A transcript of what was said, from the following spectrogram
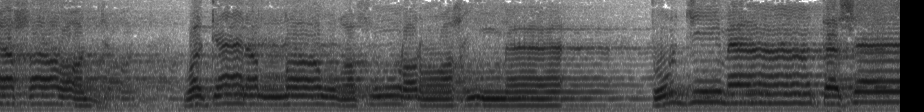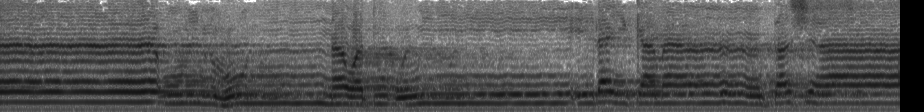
حَرَجٌ ۗ وَكَانَ اللَّهُ غَفُورًا رَّحِيمًا. تُرْجِي مَن تَشَاءُ مِنْهُنَّ وَتُؤْوِي إِلَيْكَ مَن تَشَاءُ.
